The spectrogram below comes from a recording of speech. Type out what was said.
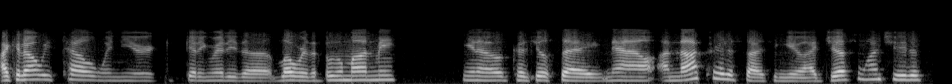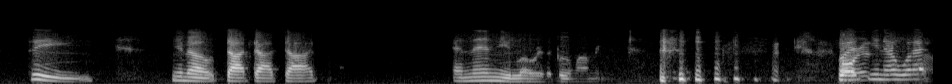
I can always tell when you're getting ready to lower the boom on me, you know, because you'll say, "Now I'm not criticizing you. I just want you to see, you know, dot dot dot," and then you lower the boom on me. but you know what?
